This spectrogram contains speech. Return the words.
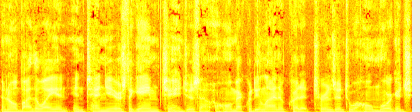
And oh, by the way, in, in 10 years, the game changes. A, home equity line of credit turns into a home mortgage,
